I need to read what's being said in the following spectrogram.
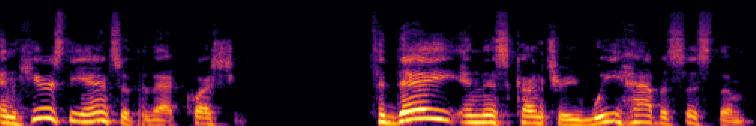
and here's the answer to that question. Today in this country, we have a system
